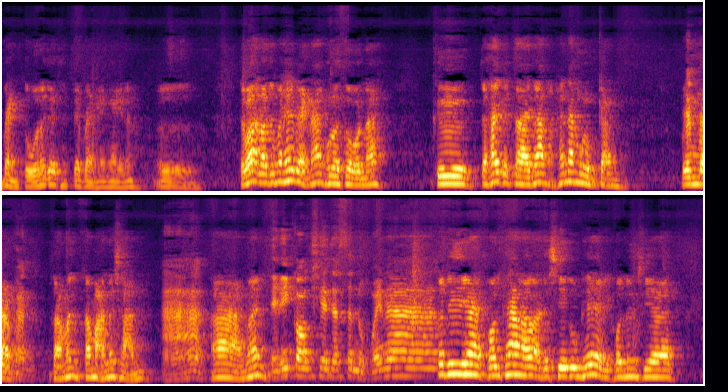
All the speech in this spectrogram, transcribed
แบ่งตัวแล้วจะจะแบ่งยังไงนะเออ แต่ว่าเราจะไม่ให้แบ่งนั่งคนละโซนนะคือจะให้กระจายนั่งให้นั่งรวมกัน เป็นแบบสามัญสมานฉันท์อ่าอ่างั้นเดี๋ยวนี้กองเชียร์จะสนุกไหมนะก็ดีไงคนข้างเราอาจจะเชียร์กรุงเทพอีกคนหนึงเชียร์โค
